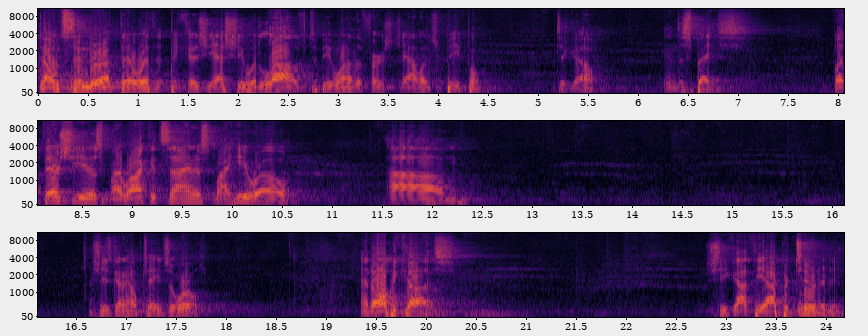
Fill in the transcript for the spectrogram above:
Don't send her up there with it. Because, yes, she would love to be one of the first challenged people to go into space. But there she is, my rocket scientist, my hero. Um, she's going to help change the world. And all because she got the opportunity,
